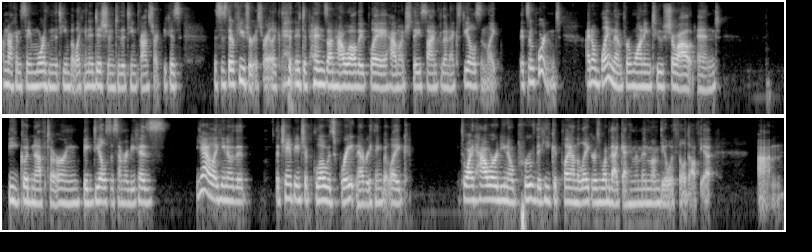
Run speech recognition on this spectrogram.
I'm not going to say more than the team but like in addition to the team construct because this is their futures right? Like it depends on how well they play how much they sign for their next deals and like it's important. I don't blame them for wanting to show out and be good enough to earn big deals this summer because yeah like you know the the championship glow is great and everything but like dwight howard you know proved that he could play on the lakers. What did that get him? A minimum deal with philadelphia. Um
